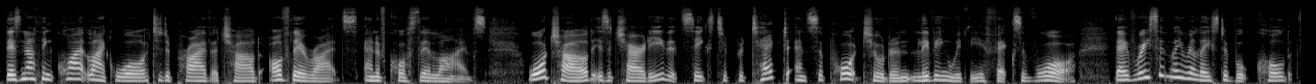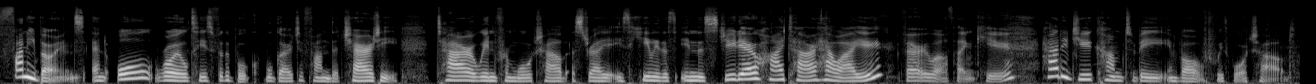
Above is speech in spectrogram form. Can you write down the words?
There's nothing quite like war to deprive a child of their rights and, of course, their lives. War Child is a charity that seeks to protect and support children living with the effects of war. They've recently released a book called Funny Bones, and all royalties for the book will go to fund the charity. Tara Wynne from War Child Australia is here with us in the studio. Hi, Tara, how are you? Very well, thank you. How did you come to be involved with War Child?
